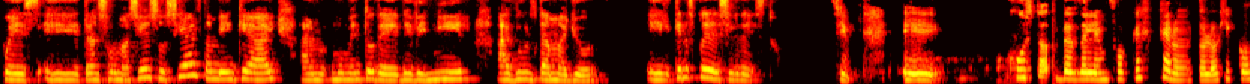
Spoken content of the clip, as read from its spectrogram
pues, eh, transformación social también que hay al momento de, venir adulta mayor? Eh, ¿Qué nos puede decir de esto? Sí, eh, justo desde el enfoque gerontológico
